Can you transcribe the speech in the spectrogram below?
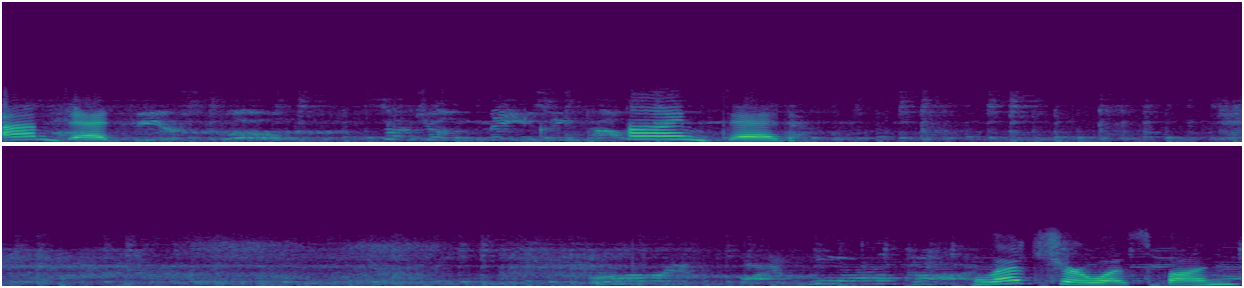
I'm dead. I'm dead. Well, that sure was fun.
